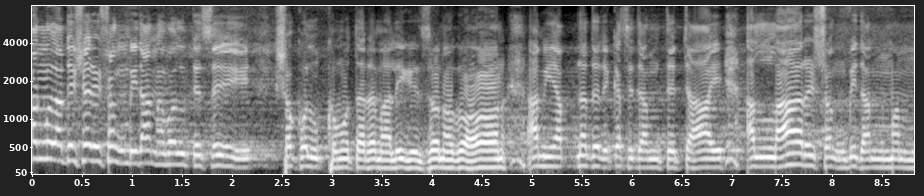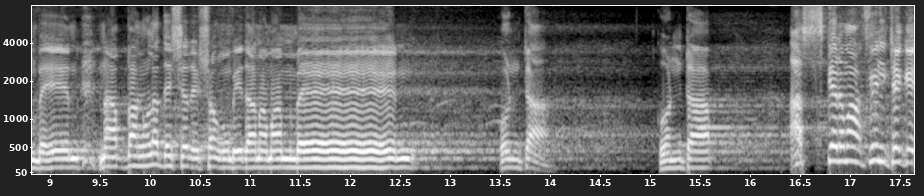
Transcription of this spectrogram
বাংলাদেশের সংবিধান বলতেছে, সকল ক্ষমতার মালিক জনগণ, আমি আপনাদের কাছে জানতে চাই, আল্লাহর সংবিধান মানবেন না বাংলাদেশের সংবিধান মানবেন? কোনটা? কোনটা? আজকের মাহফিল থেকে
